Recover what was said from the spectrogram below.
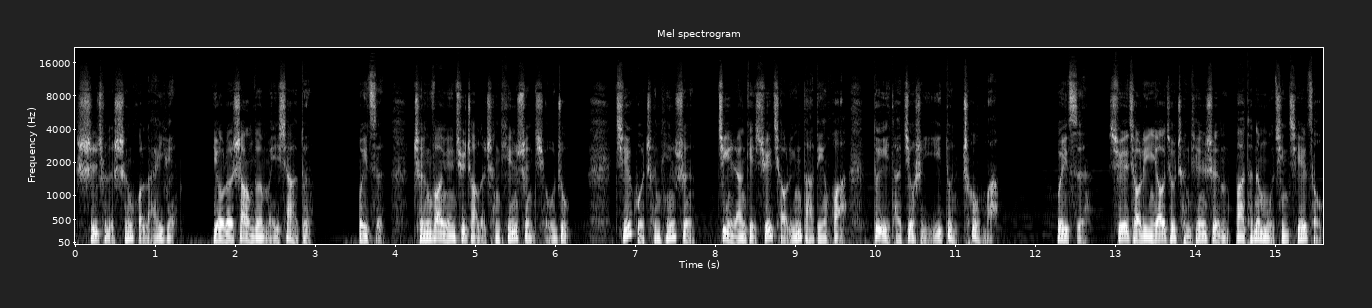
失去了生活来源，有了上顿没下顿。为此，陈方远去找了陈天顺求助，结果陈天顺竟然给薛巧玲打电话，对他就是一顿臭骂。为此，薛巧玲要求陈天顺把他的母亲接走，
